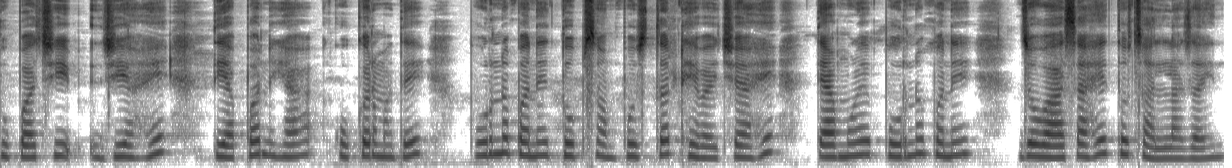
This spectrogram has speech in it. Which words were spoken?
तुपाची जी आहे ती आपण ह्या कुकरमध्ये पूर्णपणे तूप संपूस तर ठेवायची आहे. त्यामुळे पूर्णपणे जो वास आहे तो चालला जाईल.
